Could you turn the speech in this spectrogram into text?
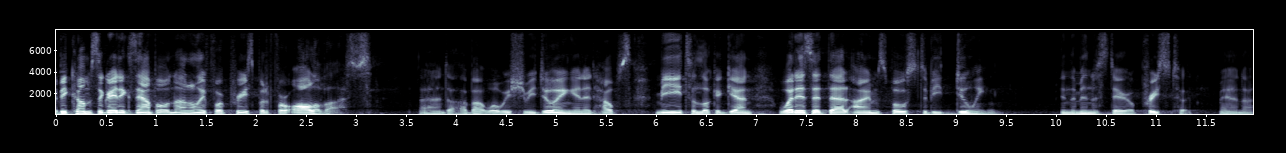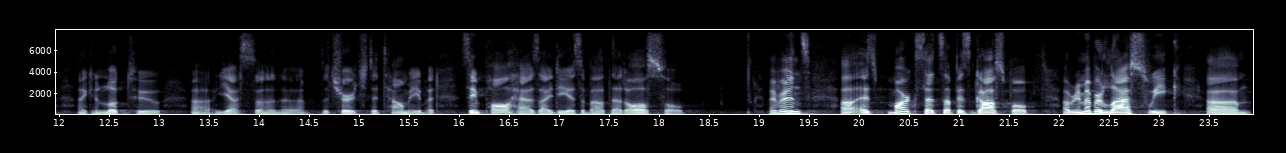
it becomes a great example, not only for priests, but for all of us, and uh, about what we should be doing. And it helps me to look again what is it that I'm supposed to be doing in the ministerial priesthood? And uh, I can look to, uh, yes, uh, the, the church to tell me, but St. Paul has ideas about that also. My friends, uh, as Mark sets up his gospel, uh, remember last week, um,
